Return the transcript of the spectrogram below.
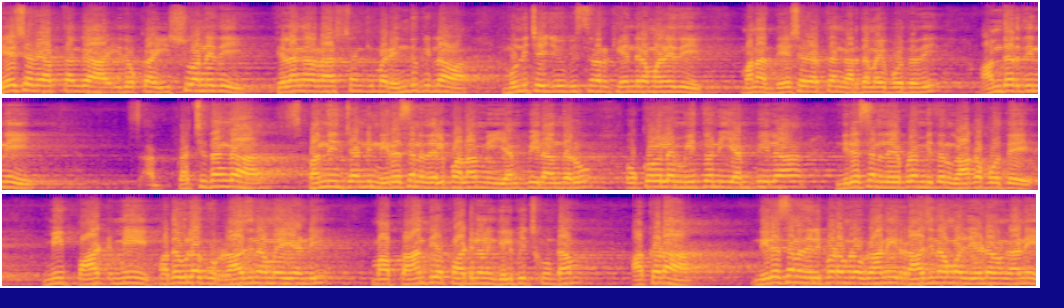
దేశవ్యాప్తంగా ఇది ఒక ఇష్యూ అనేది తెలంగాణ రాష్ట్రానికి మరి ఎందుకు ఇలా ముండి చేయి చూపిస్తున్నారు కేంద్రం అనేది మన దేశవ్యాప్తంగా అర్థమైపోతుంది. అందరు దీన్ని ఖచ్చితంగా స్పందించండి నిరసన తెలపాలా మీ ఎంపీలందరూ. ఒకవేళ మీతో ఎంపీల నిరసన తెలపడం మీతో కాకపోతే మీ పార్టీ మీ పదవులకు రాజీనామా వేయండి మా ప్రాంతీయ పార్టీలను గెలిపించుకుంటాం. అక్కడ నిరసన తెలపడంలో కానీ రాజీనామాలు చేయడం కానీ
